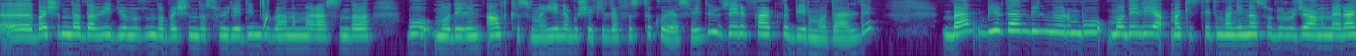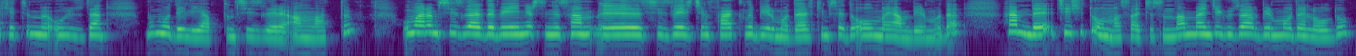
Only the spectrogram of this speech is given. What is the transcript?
Ee, başında da videomuzun da başında söylediğim gibi hanımlar aslında bu modelin alt kısmı yine bu şekilde fıstık oyasıydı. Üzeri farklı bir modeldi. Ben birden bilmiyorum bu modeli yapmak istedim. Hani nasıl duracağını merak ettim ve o yüzden bu modeli yaptım sizlere anlattım. Umarım sizler de beğenirsiniz. Hem e, sizler için farklı bir model, kimsede olmayan bir model. Hem de çeşit olması açısından bence güzel bir model oldu.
